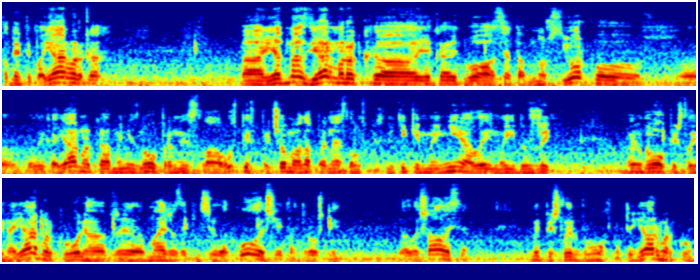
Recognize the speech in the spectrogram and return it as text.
ходити по ярмарках. І одна з ярмарок, яка відбувалася там в Норс-Йорку, е, велика ярмарка, мені знову принесла успіх. Причому вона принесла успіх не тільки мені, але й моїй дружині. Ми вдвох пішли на ярмарку, Ольга вже майже закінчила коледж, і там трошки залишалося. Ми пішли вдвох на ту ярмарку.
